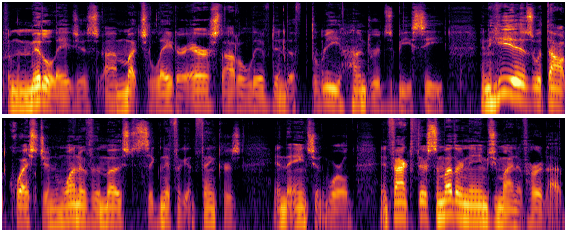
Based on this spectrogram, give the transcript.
from the Middle Ages, uh, much later. Aristotle lived in the 300s BC, and he is, without question, one of the most significant thinkers in the ancient world. In fact, there's some other names you might have heard of.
